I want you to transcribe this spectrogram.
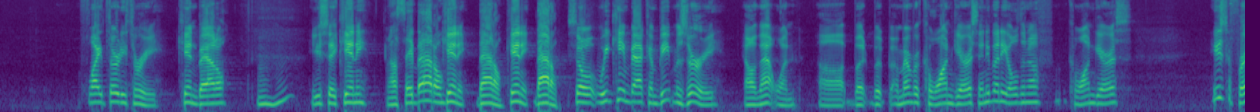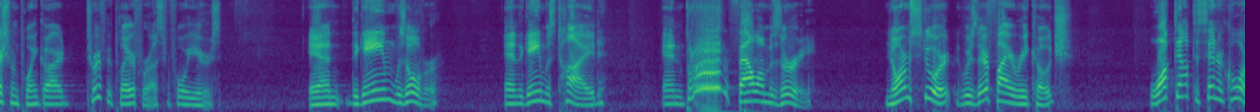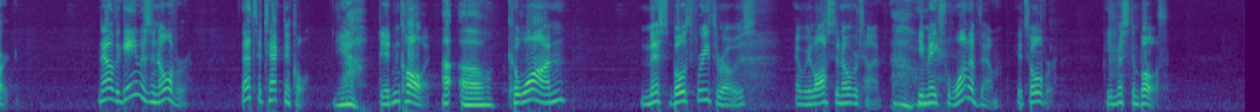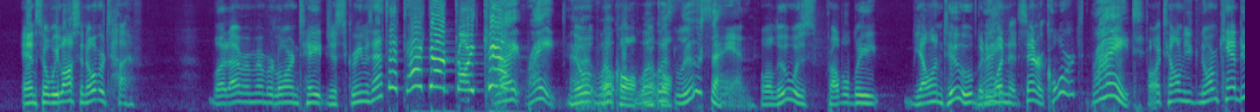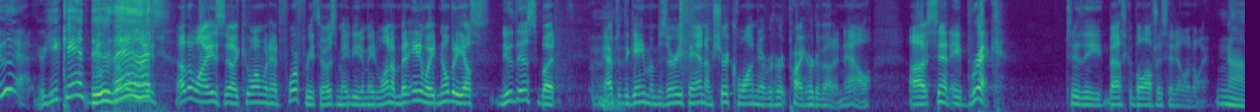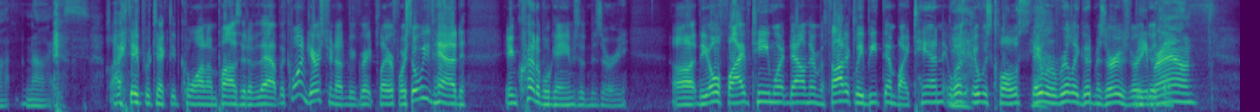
Flight 33, Ken Battle. Mm-hmm. You say Kenny? I'll say battle. Kenny. Battle. Kenny. Battle. So we came back and beat Missouri on that one. Uh, but but I remember Kiwane Garris. Anybody old enough? Kiwane Garris. He's a freshman point guard, terrific player for us for four years. And the game was over, and the game was tied, and brrr, foul on Missouri. Norm Stewart, who was their fiery coach, walked out to center court. Now the game isn't over. That's a technical. Yeah. Didn't call it. Uh oh. Kiwane missed both free throws, and we lost in overtime. he makes one of them. It's over. He missed them both. And so we lost in overtime. But I remember Loren Tate just screaming, "That's a technical! Can't!" Right, right. No, Uh, no what- call. What no was. Lou saying? Well, Lou was probably yelling too, but he wasn't at center court. Right. Probably tell him you Norm can't do that. You can't do that. Otherwise, otherwise uh, Kiwane would have had four free throws. Maybe he'd have made one of them. But anyway, nobody else knew this. But after the game, a Missouri fan, I'm sure Kiwane never heard, probably heard about it now, uh, sent a brick to the basketball office at Illinois. Not nice. I, they protected Kiwane. I'm positive of that. But Kiwane Garris turned out to be a great player for us. So we've had incredible games with Missouri. Uh, the 05 team went down there, methodically beat them by 10. It was it was close. They were really good. Missouri was very D. good. Brown.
